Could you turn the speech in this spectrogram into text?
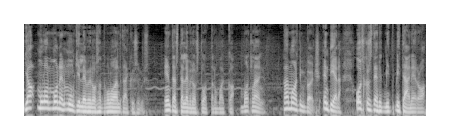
Ja mulla on monen muunkin levyn osalta, mulla on aina tämä kysymys. Entä jos tämä levy olisi tuottanut vaikka Mott Lang? Tai Martin Birch. En tiedä, olisiko se tehnyt mit- mitään eroa.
